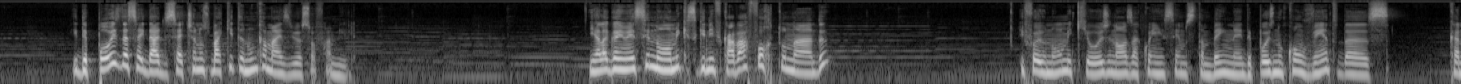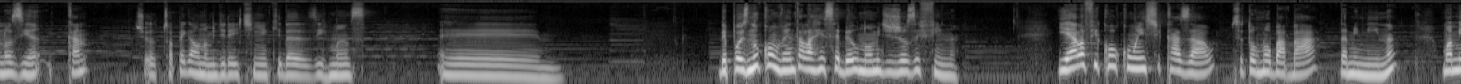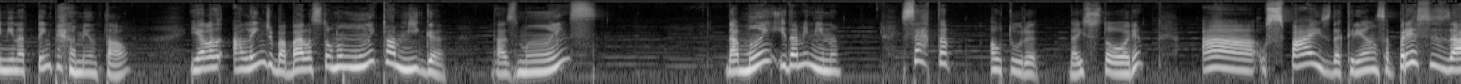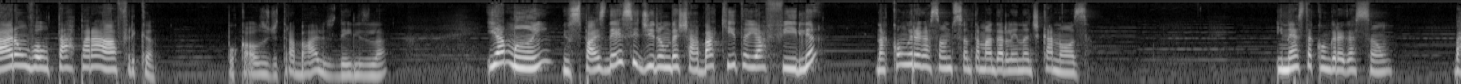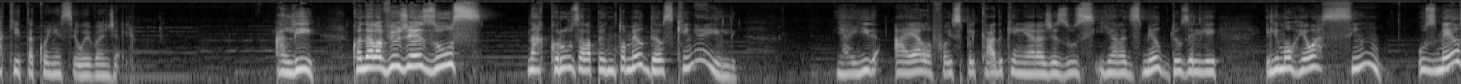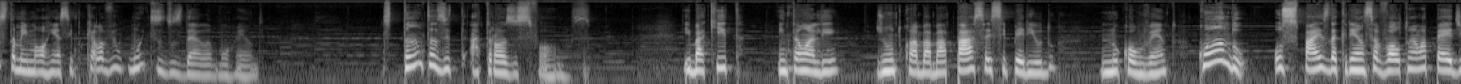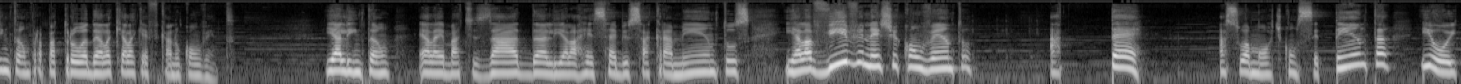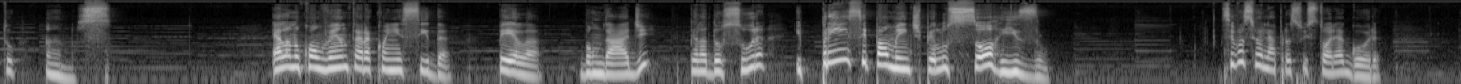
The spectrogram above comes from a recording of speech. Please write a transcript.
E depois dessa idade de sete anos, Baquita nunca mais viu a sua família. E ela ganhou esse nome que significava afortunada. E foi o nome que hoje nós a conhecemos também, né? Depois no convento das Canosianas. Can... Deixa eu só pegar o nome direitinho aqui das irmãs é... Depois, no convento, ela recebeu o nome de Josefina. E ela ficou com este casal, se tornou babá da menina, uma menina temperamental. E ela, além de babá, ela se tornou muito amiga das mães, da mãe e da menina. Certa altura da história, a, os pais da criança precisaram voltar para a África por causa de trabalhos deles lá. E a mãe e os pais decidiram deixar Baquita e a filha na congregação de Santa Madalena de Canosa. E nesta congregação, Baquita conheceu o Evangelho. Ali, quando ela viu Jesus na cruz, ela perguntou: Meu Deus, quem é ele? E aí a ela foi explicado quem era Jesus e ela disse: Meu Deus, ele, ele morreu assim. Os meus também morrem assim, porque ela viu muitos dos dela morrendo tantas e atrozes formas. E Baquita, então ali, junto com a babá, passa esse período no convento. Quando os pais da criança voltam, ela pede então para a patroa dela que ela quer ficar no convento. E ali então ela é batizada, ali ela recebe os sacramentos e ela vive neste convento até a sua morte com 78 anos. Ela no convento era conhecida pela bondade, pela doçura e principalmente pelo sorriso. Se você olhar para sua história agora,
